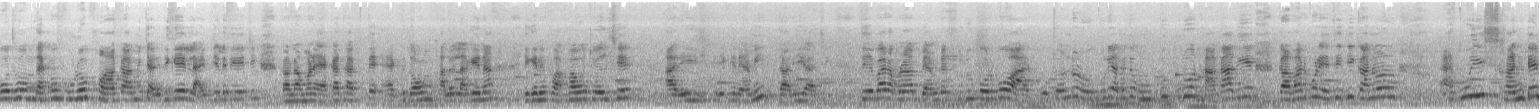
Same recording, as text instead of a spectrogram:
প্রথম দেখো পুরো ফাঁকা, আমি চারিদিকে লাইট জ্বেলে দিয়েছি, কারণ আমার একা থাকতে একদম ভালো লাগে না। এখানে পাখাও চলছে, আর এই এখানে আমি দাঁড়িয়ে আছি। তো এবার আমরা ব্যায়ামটা শুরু করব আর প্রচণ্ড রোদ্দুরে আমি তো মুখটু পুরো ঢাকা দিয়ে কাভার করে এসেছি। কারণ এতই সানটেন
